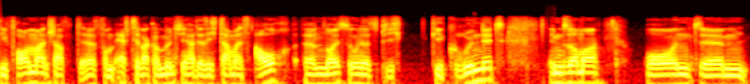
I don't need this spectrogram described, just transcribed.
die Frauenmannschaft äh, vom FC Wacker München hatte sich damals auch ähm, 1970 gegründet im Sommer. Und ähm,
